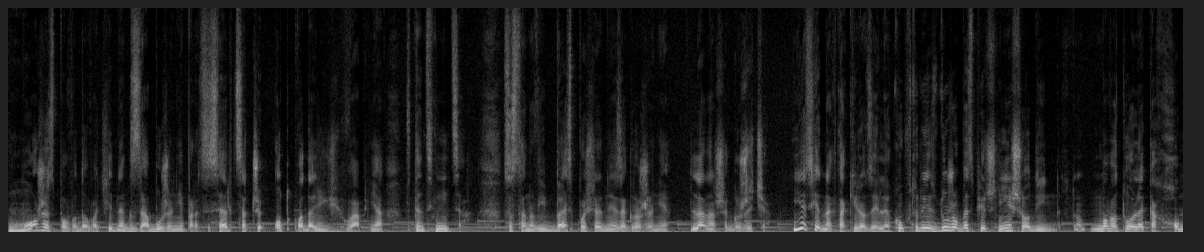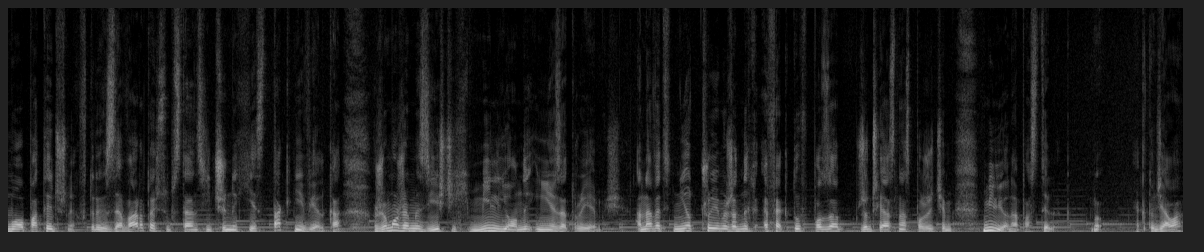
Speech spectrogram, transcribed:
może spowodować jednak zaburzenie pracy serca czy odkładanie się wapnia w tętnicach, co stanowi bezpośrednie zagrożenie dla naszego życia. Jest jednak taki rodzaj leku, który jest dużo bezpieczniejszy od innych. No, mowa tu o lekach homeopatycznych, w których zawartość substancji czynnych jest tak niewielka, że możemy zjeść ich miliony i nie zatrujemy się, a nawet nie odczujemy żadnych efektów poza rzecz jasna spożyciem miliona pastylek. No, jak to działa?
